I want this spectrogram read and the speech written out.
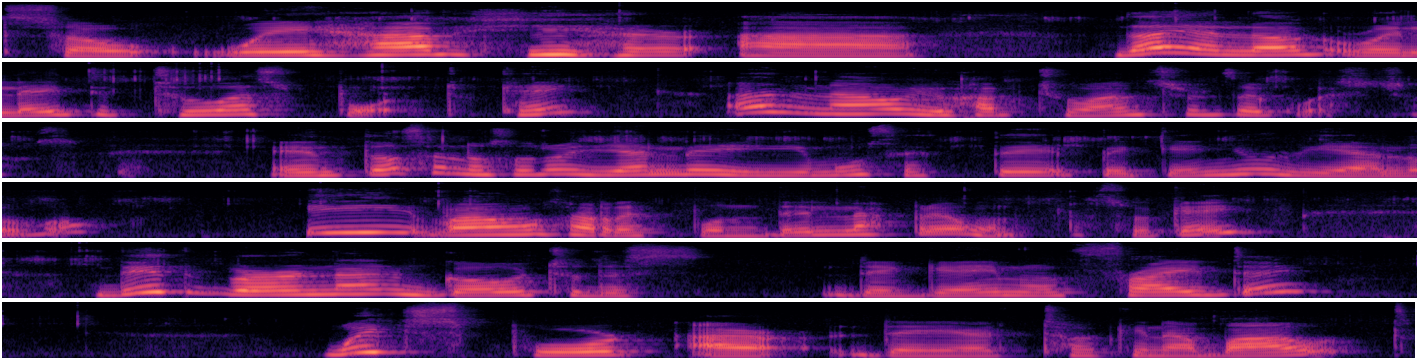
so we have here a dialogue related to a sport, okay? And now you have to answer the questions. Entonces nosotros ya leímos este pequeño diálogo y vamos a responder las preguntas, ¿ok? Did Bernard go to the, the game on Friday? Which sport are they are talking about?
